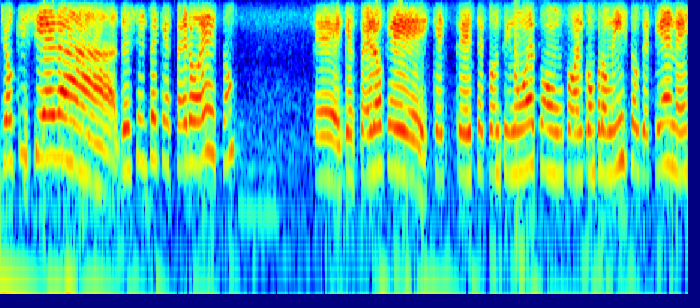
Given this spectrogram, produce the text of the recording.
yo quisiera decirte que espero eso, que, que espero que, que, que se continúe con, con el compromiso que tiene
